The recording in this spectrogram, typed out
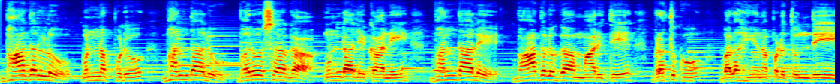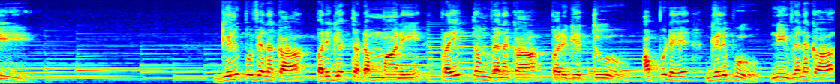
బాధల్లో ఉన్నప్పుడు బంధాలు భరోసాగా ఉండాలి కానీ బంధాలే బాధలుగా మారితే బ్రతుకు బలహీనపడుతుంది. గెలుపు వెనక పరిగెత్తడం మాని ప్రయత్నం వెనక పరిగెత్తు. అప్పుడే గెలుపు నీ వెనక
